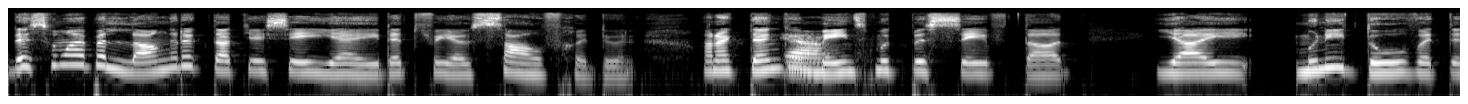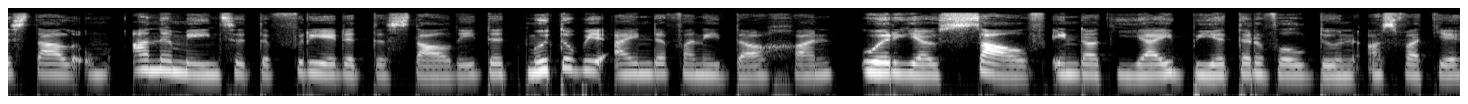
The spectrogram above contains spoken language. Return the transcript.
Dis vir my belangrik dat jy sê jy het dit vir jouself gedoen. Want ek dink 'n ja. mens moet besef dat jy moenie doelwitte stel om ander mense tevrede te stel nie. Dit moet op die einde van die dag gaan oor jouself en dat jy beter wil doen as wat jy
